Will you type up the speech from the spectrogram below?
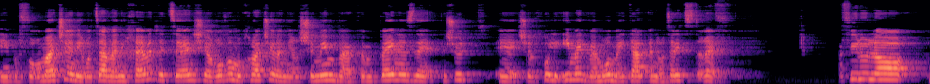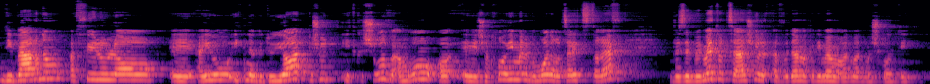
אה, בפורמט שאני רוצה ואני חייבת לציין שהרוב המוחלט של הנרשמים בקמפיין הזה פשוט אה, שלחו לי אימייל ואמרו מיטל אני רוצה להצטרף אפילו לא דיברנו אפילו לא אה, היו התנגדויות פשוט התקשרו ואמרו אה, שלחו אימייל ואמרו אני רוצה להצטרף וזה באמת תוצאה של עבודה מקדימה מאוד מאוד משמעותית.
